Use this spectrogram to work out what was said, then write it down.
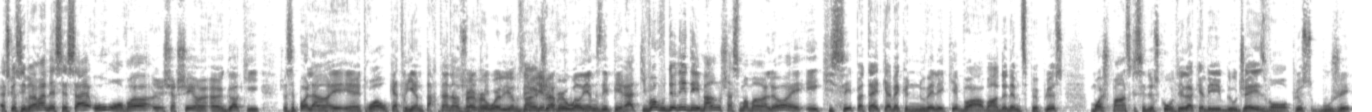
Est-ce que c'est vraiment nécessaire ou on va euh, chercher un, gars qui, je ne sais pas, l'an est un 3 ou 4e partant dans une Trevor Williams des un Pirates. Trevor Williams des Pirates, qui va vous donner des manches à ce moment-là et, qui sait peut-être qu'avec une nouvelle équipe va, va en donner un petit peu plus. Moi, je pense que c'est de ce côté-là que les Blue Jays vont plus bouger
